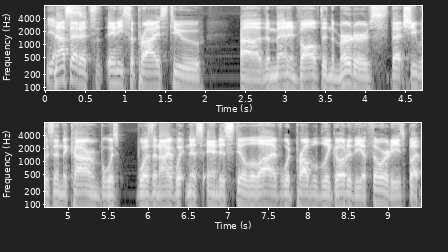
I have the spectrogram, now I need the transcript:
Yes. Not that it's any surprise to uh, the men involved in the murders that she was in the car and was was an eyewitness and is still alive would probably go to the authorities. But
